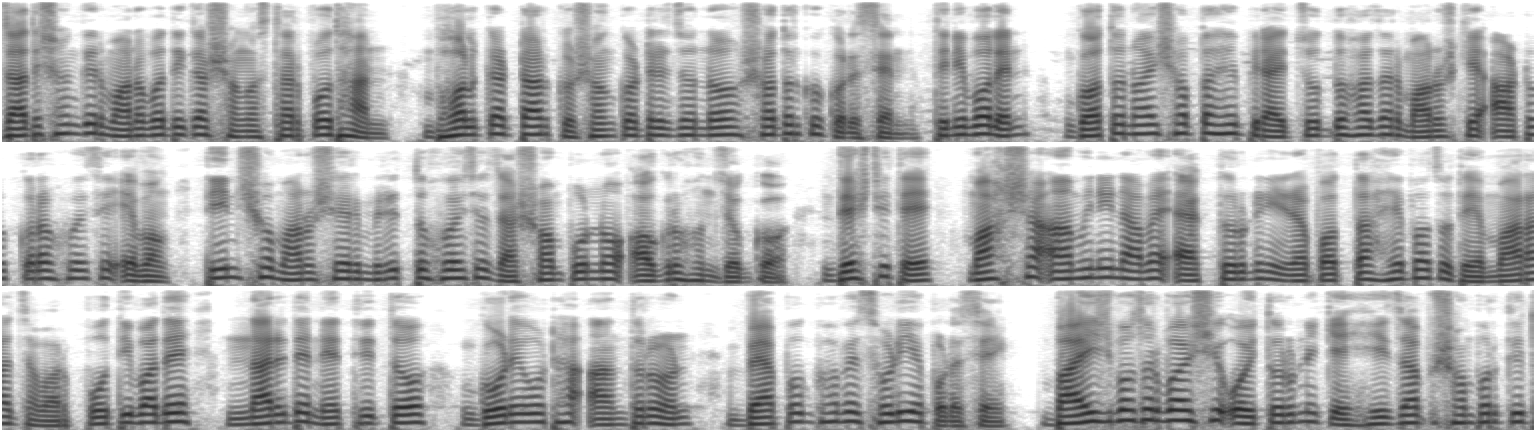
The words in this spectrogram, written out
জাতিসংঘের মানবাধিকার সংস্থার প্রধান ভলকার টার্কো সংকটের জন্য সতর্ক করেছেন। তিনি বলেন, গত নয় সপ্তাহে প্রায় চোদ্দ হাজার মানুষকে আটক করা হয়েছে এবং তিনশো মানুষের মৃত্যু হয়েছে যা সম্পূর্ণ অগ্রহণযোগ্য। দেশটিতে মাহসা আমিনী নামে এক তরুণী নিরাপত্তা হেফাজতে মারা যাওয়ার প্রতিবাদে নারীদের নেতৃত্ব গড়ে ওঠা আন্দোলন ব্যাপকভাবে ছড়িয়ে পড়েছে। বাইশ বছর বয়সী ওই তরুণীকে হিজাব সম্পর্কিত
